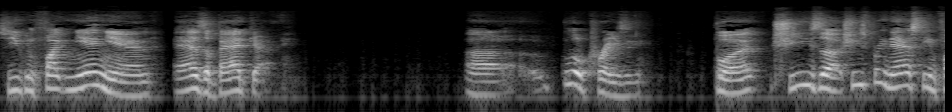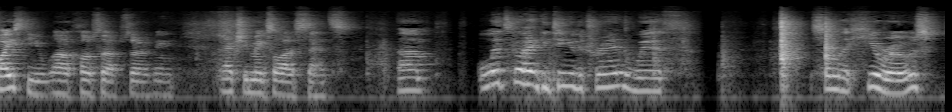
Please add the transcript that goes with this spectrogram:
So you can fight Nyan Nyan as a bad guy. Uh, a little crazy. But she's uh, she's pretty nasty and feisty uh, close up, so I mean, it actually makes a lot of sense. Um, let's go ahead and continue the trend with some of the heroes,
